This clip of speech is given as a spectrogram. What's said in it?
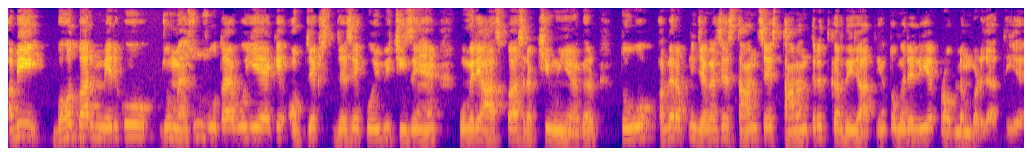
अभी बहुत बार मेरे को जो महसूस होता है वो ये है कि ऑब्जेक्ट्स जैसे कोई भी चीज़ें हैं, वो मेरे आसपास रखी हुई हैं अगर तो वो अगर अपनी जगह से स्थान से स्थानांतरित कर दी जाती हैं तो मेरे लिए प्रॉब्लम बढ़ जाती है।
